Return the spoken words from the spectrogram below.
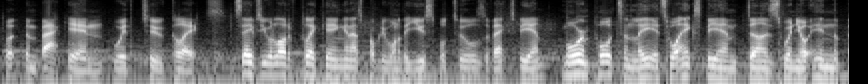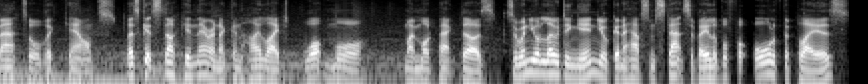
put them back in with two clicks. Saves you a lot of clicking and that's probably one of the useful tools of XVM. More importantly, it's what XVM does when you're in the battle that counts. Let's get stuck in there and I can highlight what more my mod pack does. So when you're loading in, you're going to have some stats available for all of the players,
